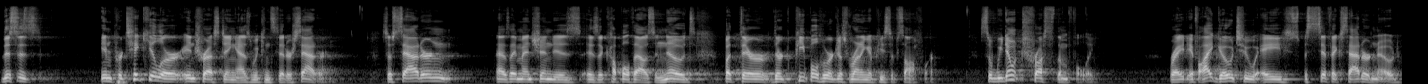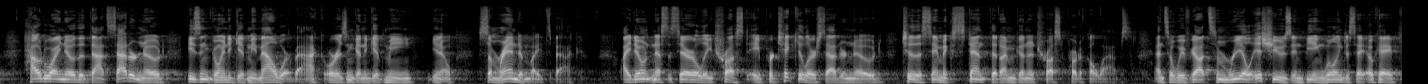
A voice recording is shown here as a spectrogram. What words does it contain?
This is in particular interesting as we consider Saturn. So Saturn, as I mentioned, is, is a couple thousand nodes, but they're, they're people who are just running a piece of software. So we don't trust them fully right? If I go to a specific Saturn node, how do I know that that Saturn node isn't going to give me malware back or isn't going to give me, you know, some random bytes back? I don't necessarily trust a particular Saturn node to the same extent that I'm going to trust Protocol Labs. And so we've got some real issues in being willing to say, okay,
